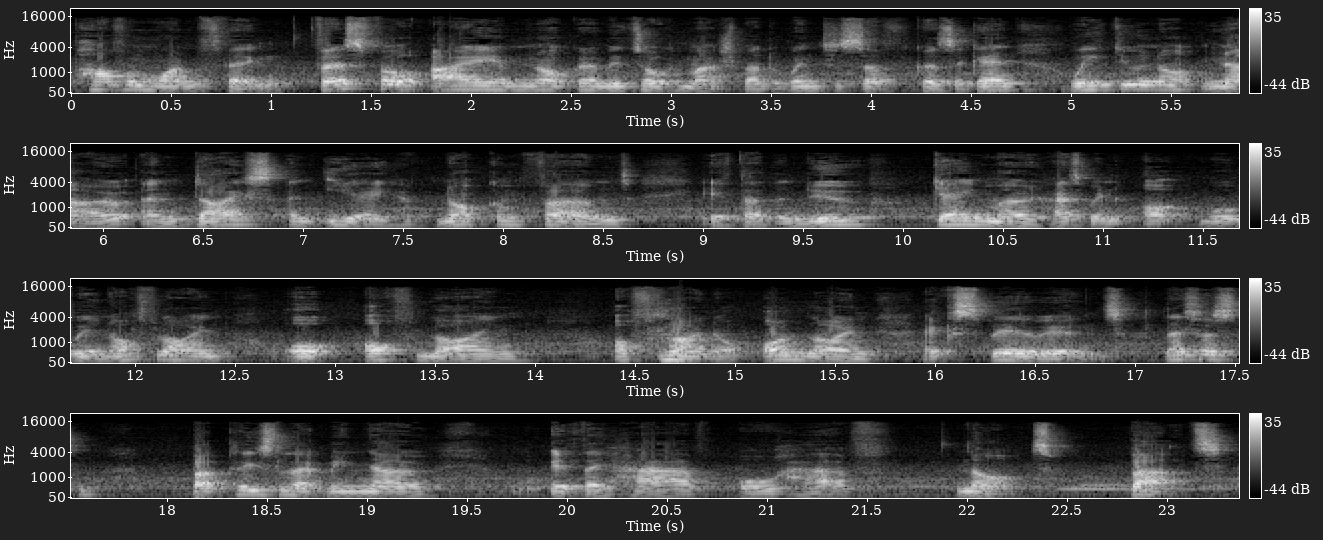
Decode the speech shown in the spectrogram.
apart from one thing. First of all, I am not going to be talking much about the winter stuff because again, we do not know and DICE and EA have not confirmed if that the new game mode has been will be an offline or offline offline or online experience. Let us but please let me know if they have or have not. But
